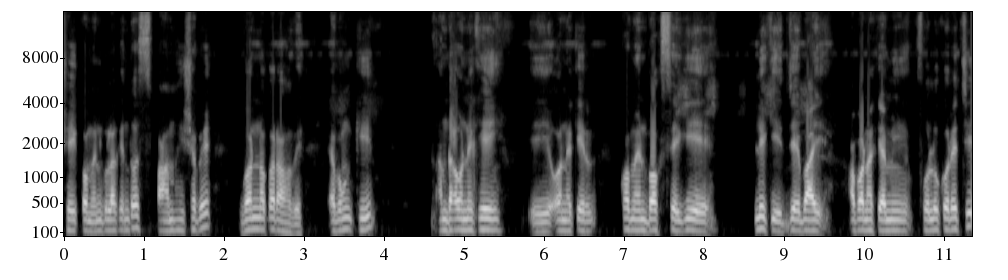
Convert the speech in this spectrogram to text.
সেই কমেন্টগুলো কিন্তু স্পাম হিসাবে গণ্য করা হবে। এবং কি? আমরা অনেকেই এই অনেকের কমেন্ট বক্সে গিয়ে লিখি যে, ভাই, আপনাকে আমি ফলো করেছি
